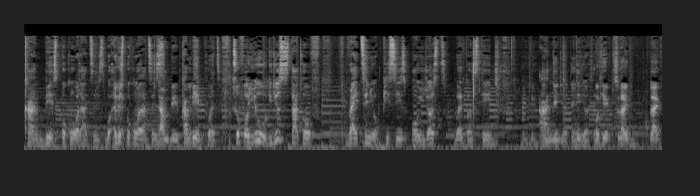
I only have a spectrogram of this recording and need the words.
can be a spoken word artist, but every Yeah. spoken word artist Can be a can be a poet. So for you, did you start off writing your pieces or you just went on stage Okay. and, did your thing? Did your thing. Okay, so like like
